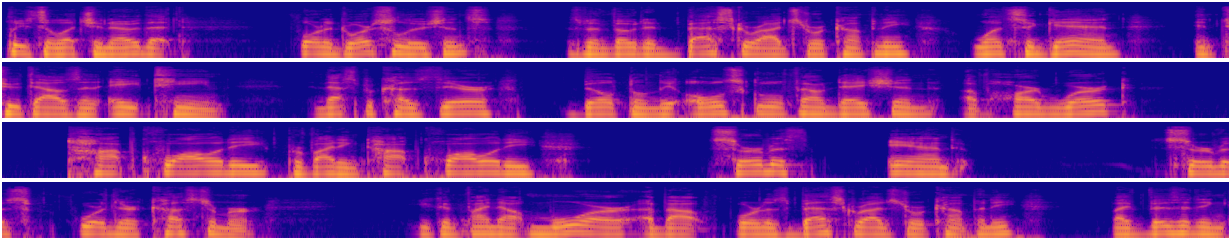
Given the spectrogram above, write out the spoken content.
pleased to let you know that Florida Door Solutions has been voted best garage door company once again in 2018. And that's because they're built on the old school foundation of hard work, top quality, providing top quality service and service for their customer. You can find out more about Florida's best garage door company by visiting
